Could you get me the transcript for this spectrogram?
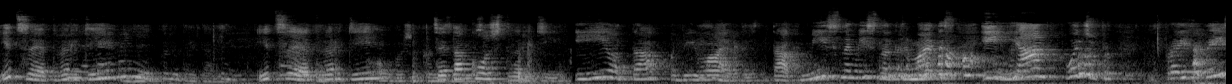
І це тверді, Передай далі. І це тверді. Це також тверді. І отак обіймаєтесь. Так, міцно, міцно тримаєтесь. І я хочу пр- пройти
